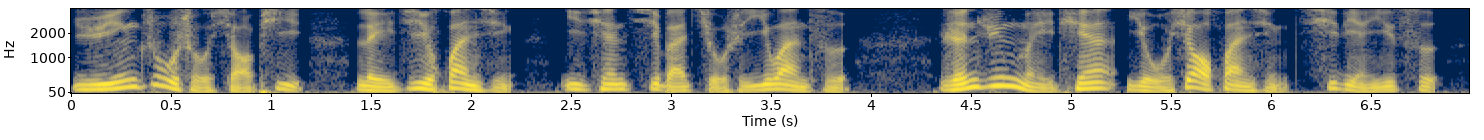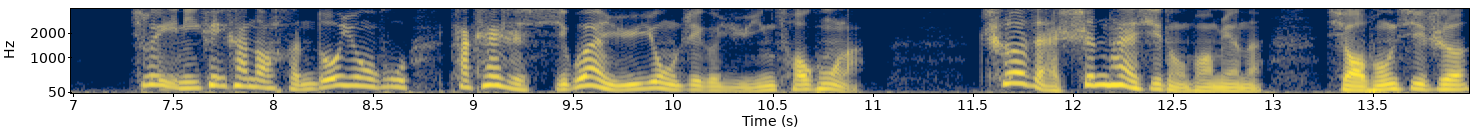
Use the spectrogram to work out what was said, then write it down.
语音助手小 P 累计唤醒一千七百九十一万次，人均每天有效唤醒七点一次，所以你可以看到很多用户他开始习惯于用这个语音操控了。车载生态系统方面呢，小鹏汽车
